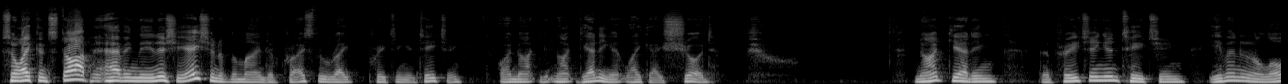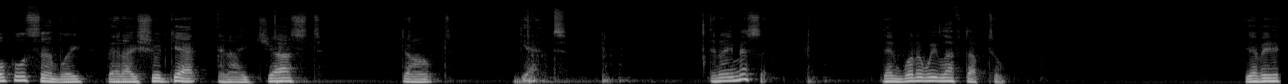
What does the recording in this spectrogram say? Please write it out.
So I can stop having the initiation of the mind of Christ through right preaching and teaching, or not, not getting it like I should. Not getting the preaching and teaching, even in a local assembly, that I should get, and I just don't get. And I miss it. Then what are we left up to? You ever, you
